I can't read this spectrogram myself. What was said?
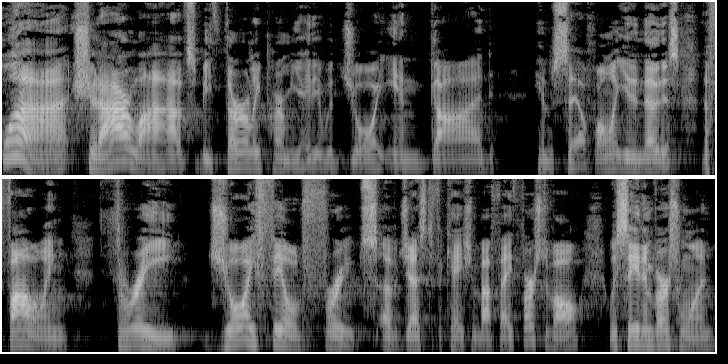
Why should our lives be thoroughly permeated with joy in God Himself? Well, I want you to notice the following three joy filled fruits of justification by faith. First of all, we see it in verse 1.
